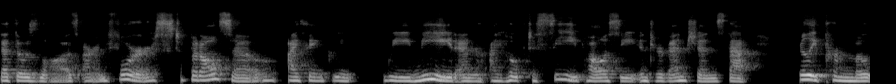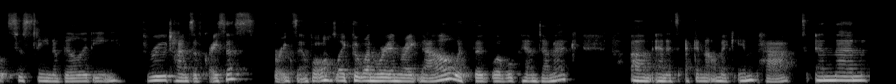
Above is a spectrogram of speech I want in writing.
that those laws are enforced. But also, I think we we need and I hope to see policy interventions that really promote sustainability through times of crisis, for example, like the one we're in right now with the global pandemic um, and its economic impact. And then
